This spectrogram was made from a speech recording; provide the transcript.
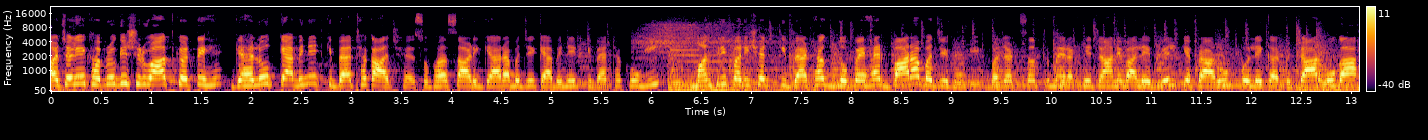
और चलिए खबरों की शुरुआत करते हैं। गहलोत कैबिनेट की बैठक आज है। सुबह साढ़े ग्यारह बजे कैबिनेट की बैठक होगी। मंत्री परिषद की बैठक दोपहर 12 बजे होगी। बजट सत्र में रखे जाने वाले बिल के प्रारूप को लेकर विचार होगा।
